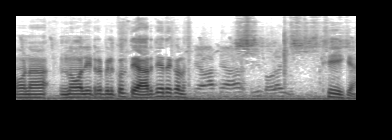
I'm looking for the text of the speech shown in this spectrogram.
ਹੁਣ 9 ਲੀਟਰ ਬਿਲਕੁਲ ਤਿਆਰ ਜੇ ਇਹਦੇ ਕੋਲ ਤਿਆਰ ਤਿਆਰ ਹਰਪੀ ਜੀ ਬੋਲਾ ਜੀ ਠੀਕ ਹੈ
